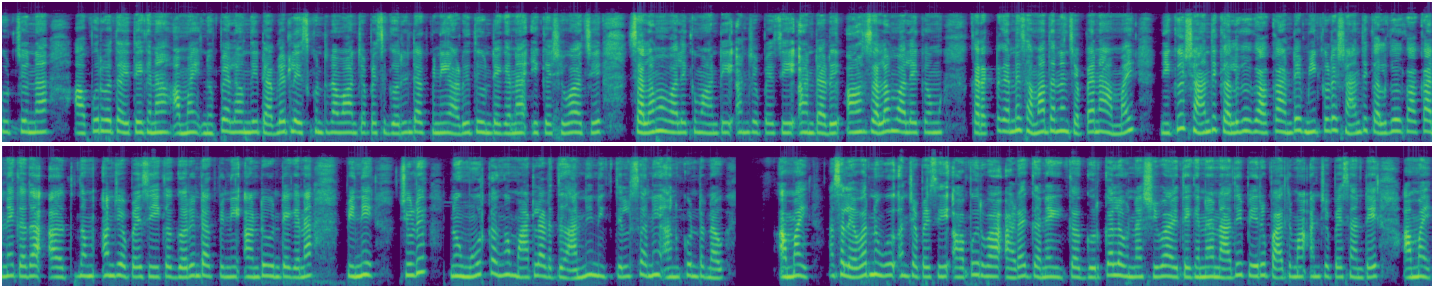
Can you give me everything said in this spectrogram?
కూర్చున్న అపూర్వత అయితే గన అమ్మాయి నొప్పి ఎలా ఉంది? టాబ్లెట్లు వేసుకుంటున్నావా? అని చెప్పేసి గోరింటాక్ పిని అడుగుతూ ఉంటే గన ఇక శివ వచ్చి సలాం వాలేకం ఆంటీ అని చెప్పేసి అంటాడు. ఆ సలాం వాలేకం కరెక్ట్గానే సమాధానం చెప్పానా అమ్మాయి? నీకు శాంతి కలుగు కాక అంటే మీకు కూడా శాంతి కలుగు కాక అనే కదా అర్థం అని చెప్పేసి ఇక గోరింటాక్ పిన్ని అంటూ ఉంటే గన పిన్ని చూడు నువ్వు మూర్ఖంగా మాట్లాడద్దు. అన్నీ నీకు తెలుసు అని అనుకుంటున్నావు. అమ్మాయి అసలు ఎవరు నువ్వు? అని చెప్పేసి అపూర్వ అడగగానే ఇక గుర్కలో ఉన్న శివ అయితే కన్నా నాది పేరు పాతిమ అని చెప్పేసి అంటే అమ్మాయి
